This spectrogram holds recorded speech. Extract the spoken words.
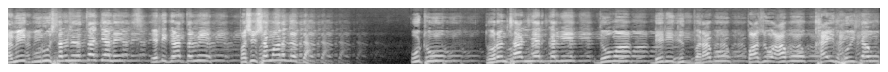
તમે ગુરુ શરણે હતા ગયા નહીં એટલી ઘણા તમે પશુ સમાન જ હતા. ઉઠવું, ધોરણ સાર કરવી દોમાં ડેરી દૂધ ભરાવું, પાછું આવું ખાઈને હોઈ જવું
